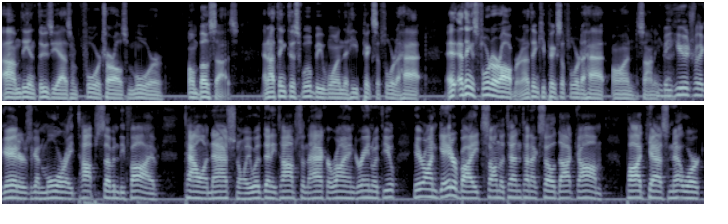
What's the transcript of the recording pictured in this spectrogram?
um, the enthusiasm for Charles Moore on both sides, and I think this will be one that he picks a Florida hat. I think it's Florida or Auburn. I think he picks a Florida hat on signing Be day. huge for the Gators. Again, Moore a top 75 talent nationally. With Denny Thompson, the hacker Ryan Green with you here on Gator Bites on the 1010XL.com podcast network.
